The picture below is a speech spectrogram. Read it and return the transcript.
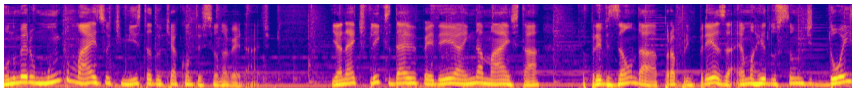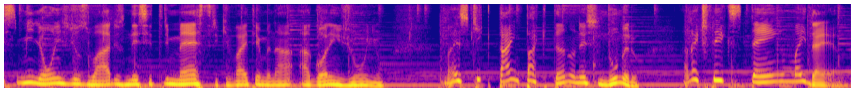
um número muito mais otimista do que aconteceu na verdade. E a Netflix deve perder ainda mais, tá? A previsão da própria empresa é uma redução de 2 milhões de usuários nesse trimestre, que vai terminar agora em junho. Mas o que está impactando nesse número? A Netflix tem uma ideia.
